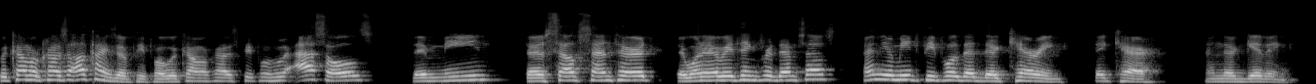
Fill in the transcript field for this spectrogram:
we come across all kinds of people. We come across people who are assholes. They're mean. They're self-centered. They want everything for themselves. And you meet people that they're caring. They care and they're giving.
